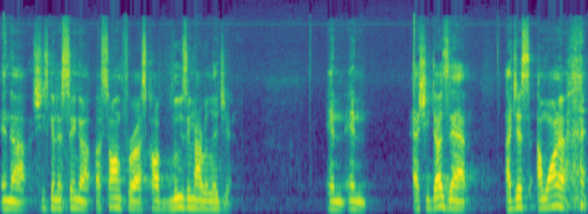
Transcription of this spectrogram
and uh, she's going to sing a, a, song for us called Losing My Religion. And, and as she does that, I just, I want to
